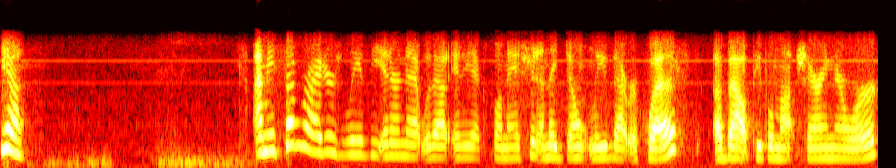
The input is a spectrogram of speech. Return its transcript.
Yeah. I mean, some writers leave the internet without any explanation, and they don't leave that request about people not sharing their work.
